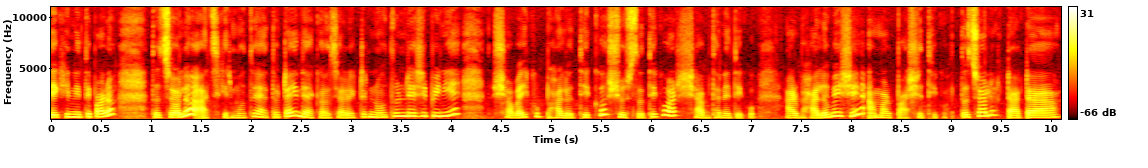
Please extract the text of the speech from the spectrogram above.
দেখে নিতে পারো। তো চলো, আজকের মতো এতটাই। দেখা হচ্ছে আর একটা নতুন রেসিপি নিয়ে। সবাই খুব ভালো থেকো, সুস্থ থেকো আর সাবধানে থেকো। আর ভালোবেসে আমার পাশে থেকো। তো চলো, টাটা। 看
